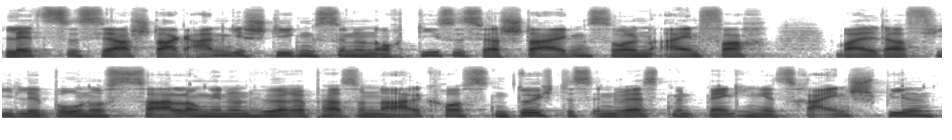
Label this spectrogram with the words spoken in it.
letztes Jahr stark angestiegen sind und auch dieses Jahr steigen sollen, einfach weil da viele Bonuszahlungen und höhere Personalkosten durch das Investmentbanking jetzt reinspielen.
